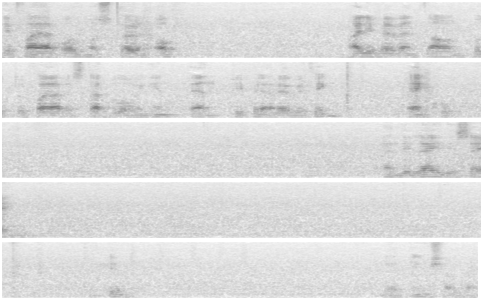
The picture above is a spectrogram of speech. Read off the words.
The fire almost turned off. Khalifa went down, put the fire, start blowing in, and prepare everything, and cook. And the lady saying, him, that inshallah,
